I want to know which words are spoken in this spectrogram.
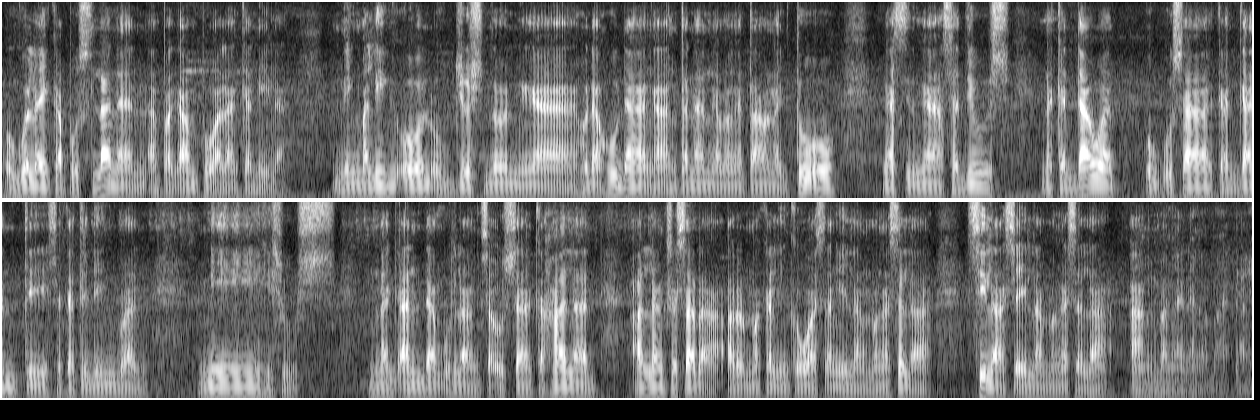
ug walay kapuslanan ang pagampo alang kanila. Ning malig-on og Dios nun nga hunahuna nga ang tanan nga mga tawo nagtuo nga, nga sa Dios nakadawat og usa ka ganti sa katilingban ni Jesus. Nagandam ulang sa usa ka halad alang sa sara aron makalingkawas ang ilang mga sala sila sa ilang mga sala ang mga nangamatay.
